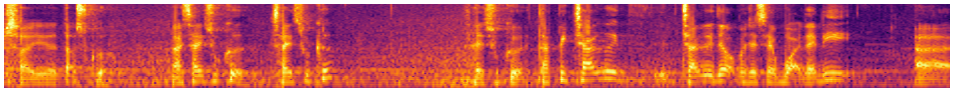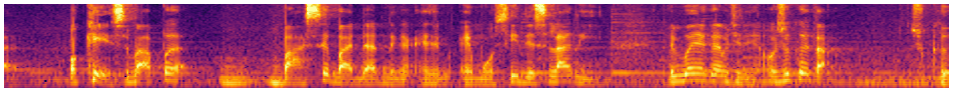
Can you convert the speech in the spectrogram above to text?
Saya tak suka. Uh, saya suka. Saya suka. Saya suka. Tapi cara cara jawab macam saya buat tadi uh, okey sebab apa? Bahasa badan dengan emosi dia selari. Tapi bayangkan macam ni. Awak suka tak? Suka.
